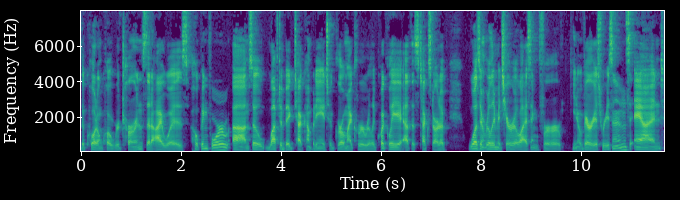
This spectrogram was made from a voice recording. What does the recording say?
the quote unquote returns that I was hoping for. Um, so left a big tech company to grow my career really quickly at this tech startup wasn't really materializing for you know various reasons and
